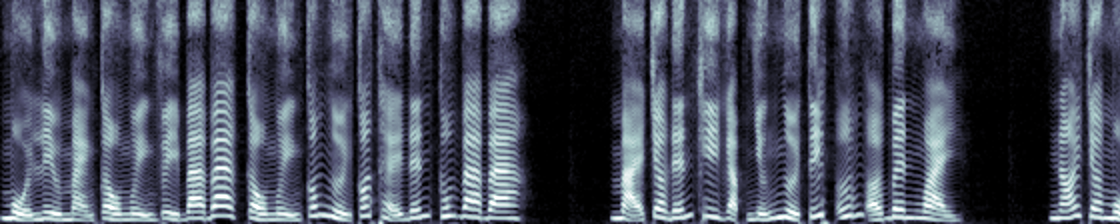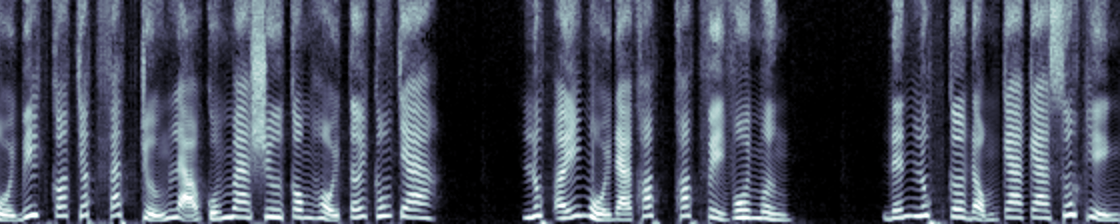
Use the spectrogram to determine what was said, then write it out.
muội liều mạng cầu nguyện vì ba ba, cầu nguyện có người có thể đến cứu ba ba. Mãi cho đến khi gặp những người tiếp ứng ở bên ngoài. Nói cho muội biết có chấp pháp trưởng lão của ma sư công hội tới cứu cha. Lúc ấy muội đã khóc, khóc vì vui mừng. Đến lúc cơ động ca ca xuất hiện,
